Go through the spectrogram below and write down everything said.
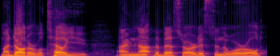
my daughter will tell you I'm not the best artist in the world,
